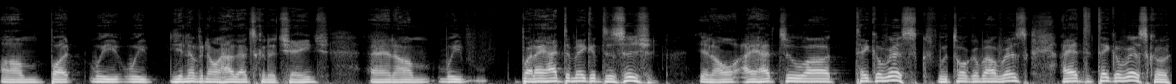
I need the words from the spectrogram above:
um, but we we you never know how that's going to change, and um, we. But I had to make a decision. You know, I had to uh, take a risk. We're talking about risk. I had to take a risk or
